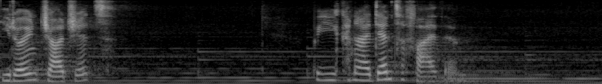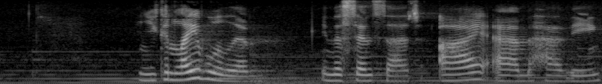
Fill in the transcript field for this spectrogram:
You don't judge it, but you can identify them. And you can label them in the sense that I am having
